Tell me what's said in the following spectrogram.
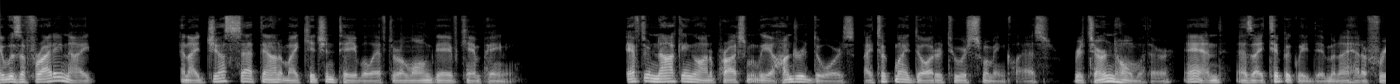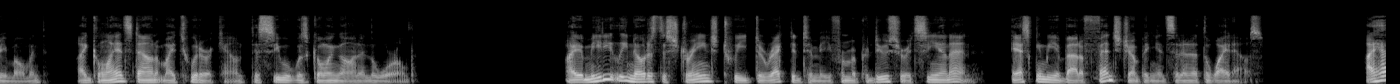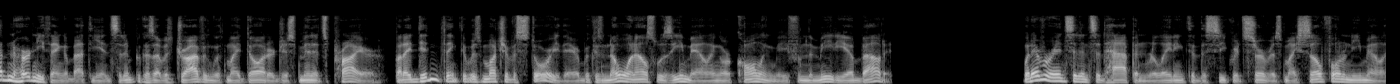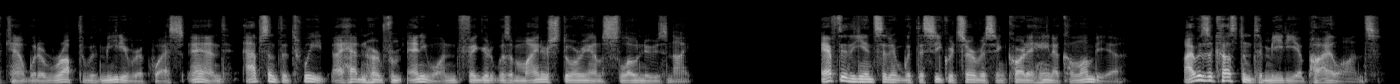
It was a Friday night, and I just sat down at my kitchen table after a long day of campaigning. After knocking on approximately a hundred doors, I took my daughter to her swimming class, returned home with her, and, as I typically did when I had a free moment, I glanced down at my Twitter account to see what was going on in the world. I immediately noticed a strange tweet directed to me from a producer at CNN asking me about a fence jumping incident at the White House. I hadn't heard anything about the incident because I was driving with my daughter just minutes prior, but I didn't think there was much of a story there because no one else was emailing or calling me from the media about it. Whenever incidents had happened relating to the Secret Service, my cell phone and email account would erupt with media requests, and, absent the tweet, I hadn't heard from anyone figured it was a minor story on a slow news night. After the incident with the Secret Service in Cartagena, Colombia, I was accustomed to media pylons.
